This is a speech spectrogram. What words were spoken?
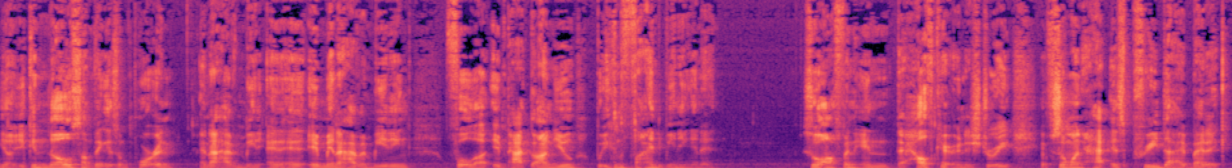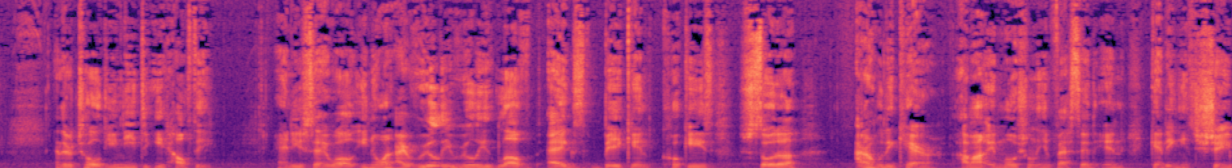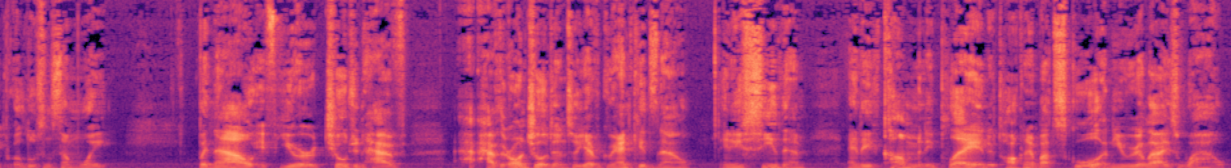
You know, you can know something is important and not have meaning, and, and it may not have a meaningful uh, impact on you, but you can find meaning in it. So often in the healthcare industry, if someone ha- is pre-diabetic and they're told you need to eat healthy, and you say, well, you know what? I really, really love eggs, bacon, cookies, soda. I don't really care. I'm not emotionally invested in getting into shape or losing some weight. But now, if your children have have their own children, so you have grandkids now, and you see them, and they come and they play and they're talking about school, and you realize, wow,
